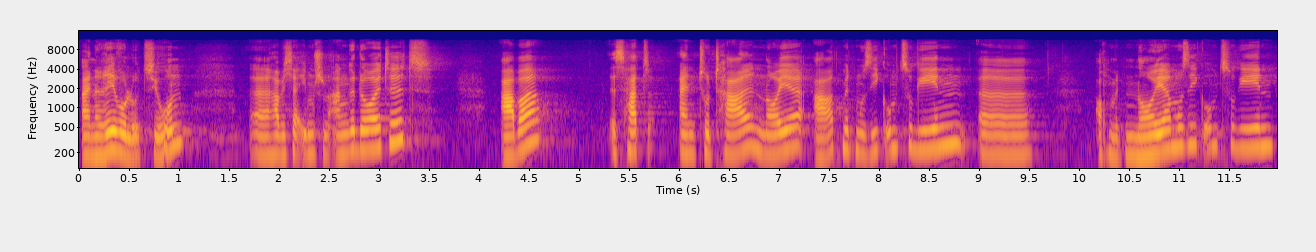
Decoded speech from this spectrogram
eine Revolution, äh, habe ich ja eben schon angedeutet, aber es hat eine total neue Art mit Musik umzugehen, äh, auch mit neuer Musik umzugehen,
